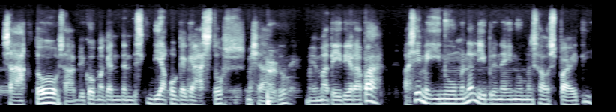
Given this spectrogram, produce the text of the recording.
Sakto. Sabi ko, magandang, dis- hindi ako gagastos masyado. May matitira pa. Kasi may inuman na, libre na inuman sa house party.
